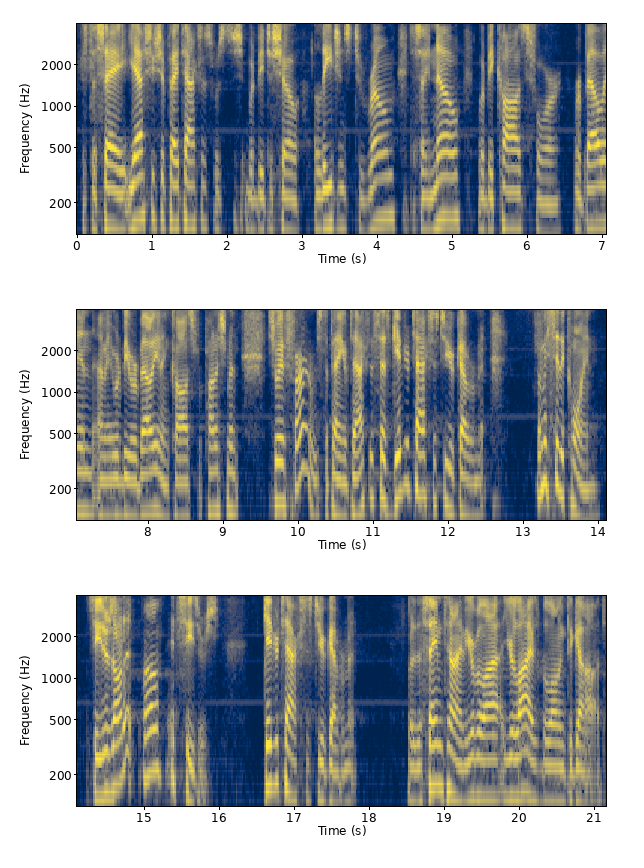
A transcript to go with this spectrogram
Because to say, yes, you should pay taxes was, would be to show allegiance to Rome. To say no would be cause for rebellion. I mean, it would be rebellion and cause for punishment. So he affirms the paying of taxes, says, give your taxes to your government. Let me see the coin. Caesar's on it? Well, it's Caesar's. Give your taxes to your government. But at the same time, your, your lives belong to God.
